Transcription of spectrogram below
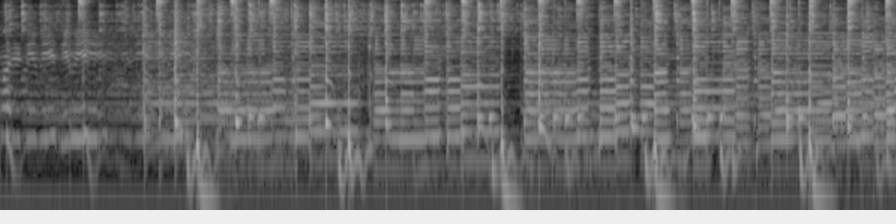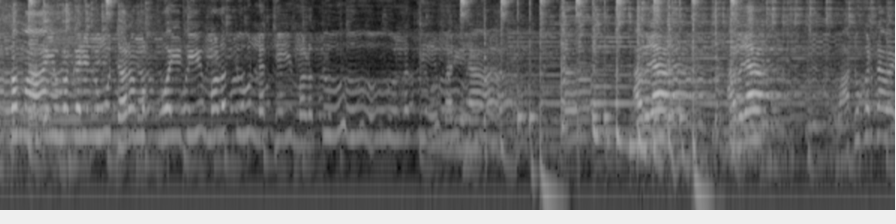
મારી દેવી દેવી. કમાઈ વગરનું ધર્મ કોઈ દી મળતું નથી મળતું નથી મારી ના. આ બધા વાતો કરતા હોય.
